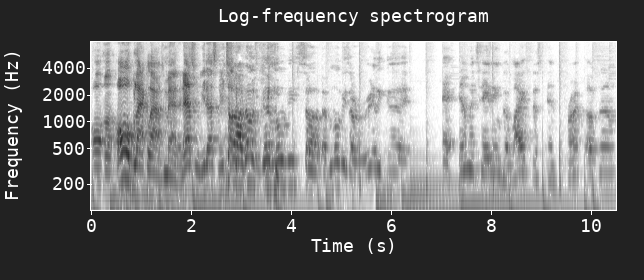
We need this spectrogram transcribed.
All, uh, all Black Lives Matter. That's that's we So are talking. About. Those good movies? So if movies are really good at imitating the life that's in front of them,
